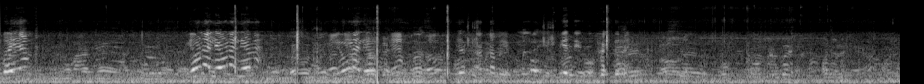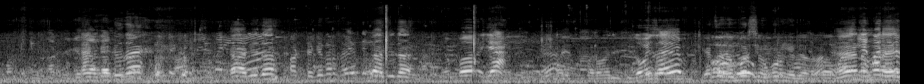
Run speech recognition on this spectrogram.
भैया येऊ ना येऊ ना येऊ ना येऊ ना येऊ हो हात धरून. नंबर या गवई साहेब याचा नंबर सेव्ह करून घेतो नंबर आहे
